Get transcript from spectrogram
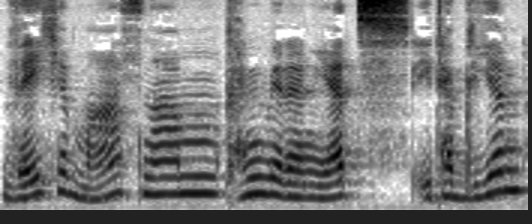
welche Maßnahmen können wir denn jetzt etablieren,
